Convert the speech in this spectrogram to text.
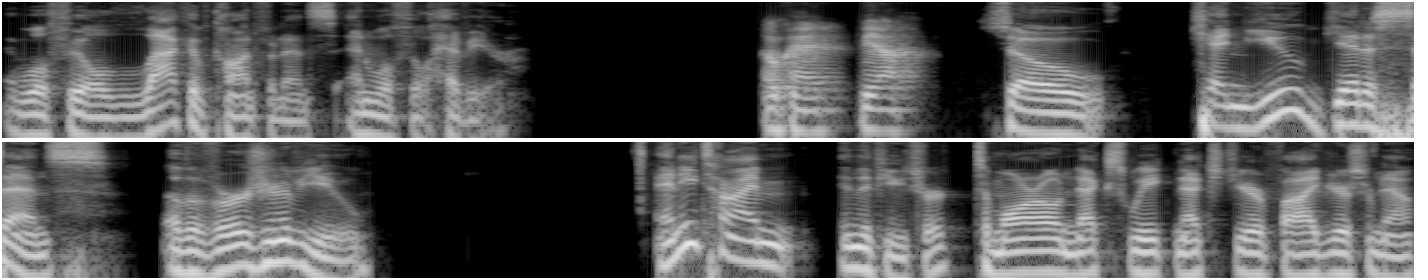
and we'll feel lack of confidence and we'll feel heavier. Okay. Yeah. So, can you get a sense of a version of you anytime in the future, tomorrow, next week, next year, five years from now?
